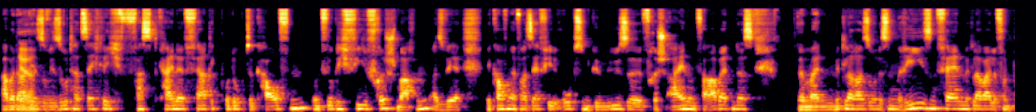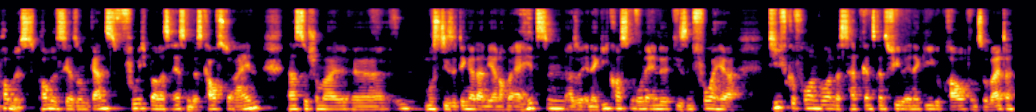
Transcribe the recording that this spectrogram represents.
Aber da ja. wir sowieso tatsächlich fast keine Fertigprodukte kaufen und wirklich viel frisch machen, also wir, wir kaufen einfach sehr viel Obst und Gemüse frisch ein und verarbeiten das. Äh, mein mittlerer Sohn ist ein Riesenfan mittlerweile von Pommes. Pommes ist ja so ein ganz furchtbares Essen. Das kaufst du ein, da hast du schon mal, äh, musst diese Dinger dann ja nochmal erhitzen, also Energiekosten ohne Ende. Die sind vorher tiefgefroren worden. Das hat ganz, ganz viel Energie gebraucht und so weiter.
